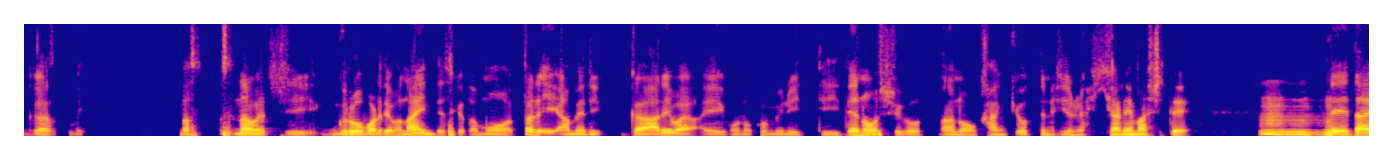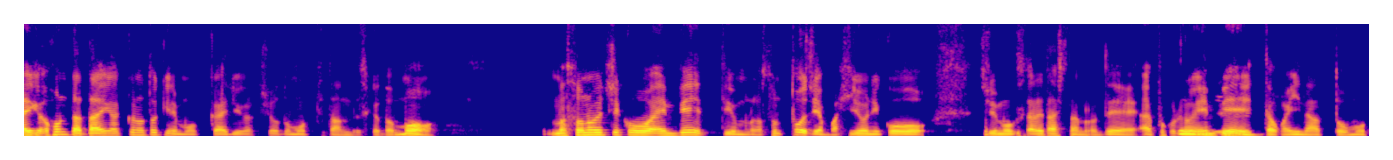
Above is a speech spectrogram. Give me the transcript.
が、まあ、すなわちグローバルではないんですけども、やっぱりアメリカ、あるいは英語のコミュニティでの仕事、あの環境っていうのは非常に惹かれまして。で、大学、本当は大学の時にもう一回留学しようと思ってたんですけども、まあ、そのうちこう MBA っていうものがその当時はまあ非常にこう注目されだしたのでやっぱこれうんうん MBA 行った方がいいなと思っ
